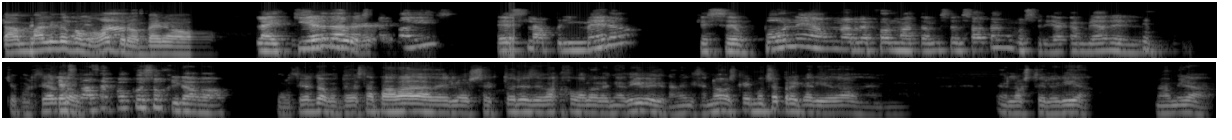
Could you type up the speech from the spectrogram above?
tan válido como otro, pero. La izquierda de este país es la primera que se opone a una reforma tan sensata como sería cambiar el... Que por que cierto, hasta hace poco eso giraba. por cierto, con toda esta pavada de los sectores de bajo valor añadido, y que también dicen, no, es que hay mucha precariedad en, en la hostelería. No, mira,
